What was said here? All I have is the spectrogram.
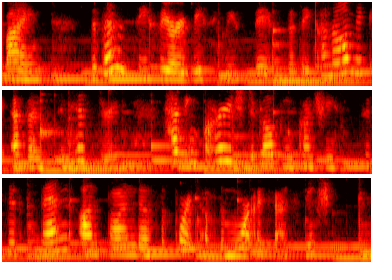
find, dependency theory basically states that the economic events in history have encouraged developing countries to depend upon the support of the more advanced nations.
